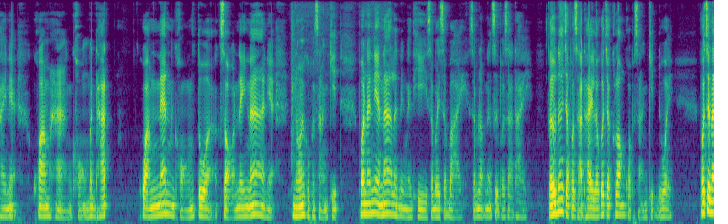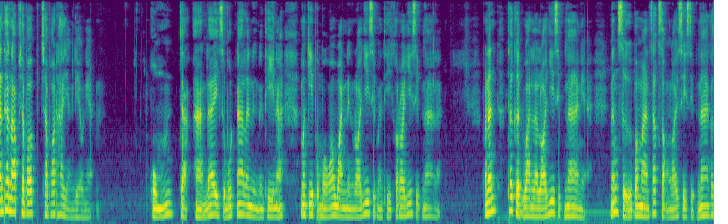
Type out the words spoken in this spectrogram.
ไทยเนี่ยความห่างของบรรทัด ความแน่นของตัวอักษรในหน้าเนี่ยน้อยกว่าภาษาอังกฤษ เพราะนั้นเนี่ยหน้าละหนึ่งนาทีสบายๆสำหรับหนังสือภาษาไทย แล้วเนื่องจากภาษาไทยเราก็จะคล่องกว่าภาษาอังกฤษด้วย เพราะฉะนั้นถ้านับเฉพาะเฉพาะไทยอย่างเดียวเนี่ย ผมจะอ่านได้สมมติหน้าละ 1 นาทีนะ เมื่อกี้ผมบอกว่าวันหนึ่ง120 นาทีก็ 120 หน้าแหละ เพราะนั้นถ้าเกิดวันละ 120 หน้าเนี่ยหนังสือประมาณสัก 240 หน้าก็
